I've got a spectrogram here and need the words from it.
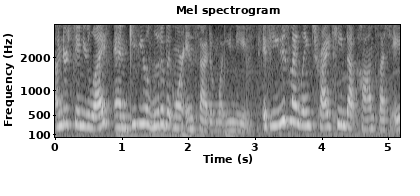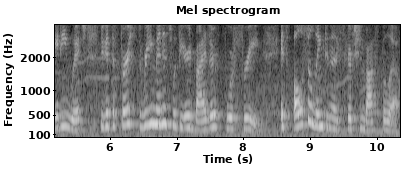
understand your life and give you a little bit more insight on what you need. If you use my link trykeen.com slash eadigwitch, you get the first three minutes with your advisor for free. It's also linked in the description box below.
